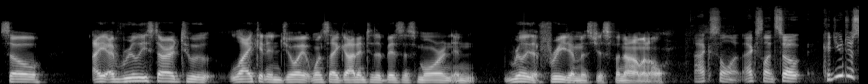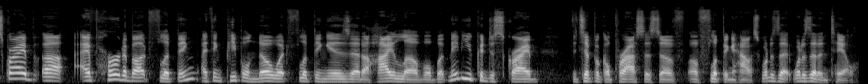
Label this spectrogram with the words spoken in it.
So I, I, really started to like it and enjoy it once I got into the business more, and, and really the freedom is just phenomenal. Excellent, excellent. So, could you describe? Uh, I've heard about flipping. I think people know what flipping is at a high level, but maybe you could describe the typical process of, of flipping a house. What does that What does that entail?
